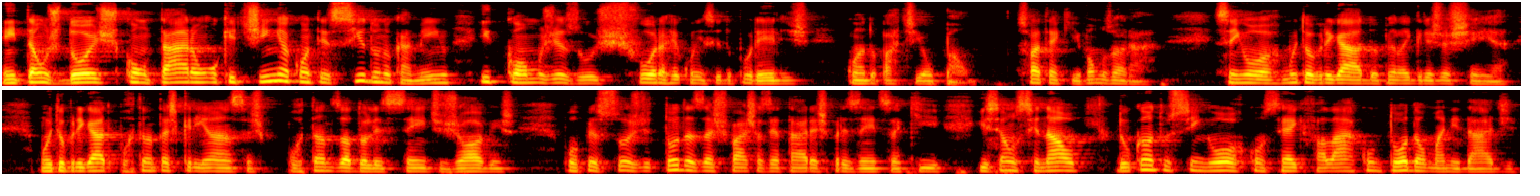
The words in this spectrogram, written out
Então os dois contaram o que tinha acontecido no caminho e como Jesus fora reconhecido por eles quando partia o pão. Só até aqui, vamos orar. Senhor, muito obrigado pela igreja cheia. Muito obrigado por tantas crianças, por tantos adolescentes, jovens, por pessoas de todas as faixas etárias presentes aqui. Isso é um sinal do quanto o Senhor consegue falar com toda a humanidade.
